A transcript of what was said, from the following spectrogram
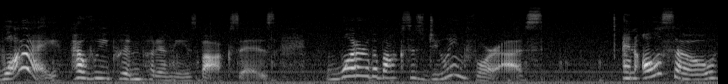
why have we been put in these boxes? What are the boxes doing for us? And also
